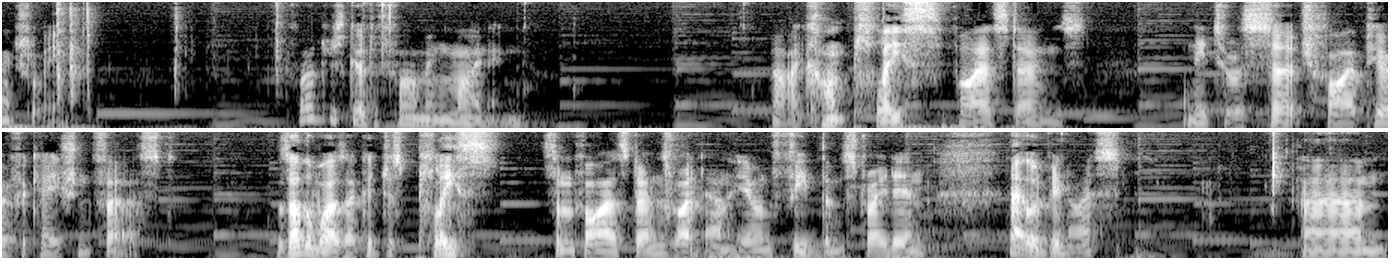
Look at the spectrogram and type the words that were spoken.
Actually, if I just go to farming mining, oh, I can't place firestones. I need to research fire purification first. Because otherwise I could just place some firestones right down here and feed them straight in. That would be nice. Um,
